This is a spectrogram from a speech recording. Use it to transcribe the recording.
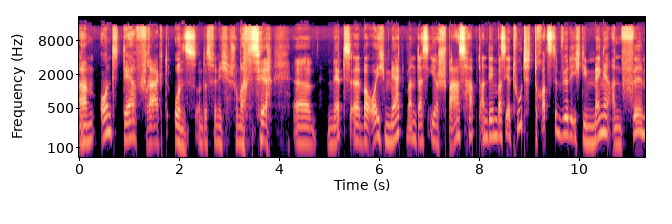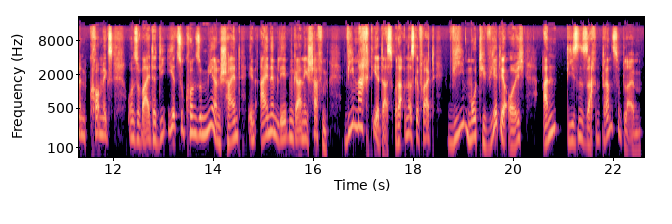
Ähm, und der fragt uns, und das finde ich schon mal sehr äh, nett, äh, bei euch merkt man, dass ihr Spaß habt an dem, was ihr tut. Trotzdem würde ich die Menge an Filmen, Comics und so weiter, die ihr zu konsumieren scheint, in einem Leben gar nicht schaffen. Wie macht ihr das? Oder anders gefragt, wie motiviert ihr euch, an diesen Sachen dran zu bleiben?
